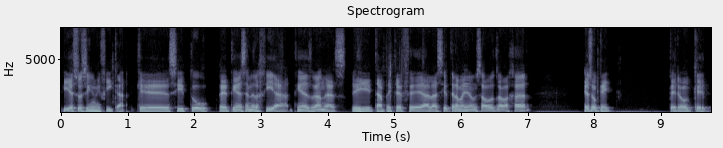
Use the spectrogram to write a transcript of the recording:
Y eso significa que si tú eh, tienes energía, tienes ganas y te apetece a las 7 de la mañana un sábado trabajar, es ok pero que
